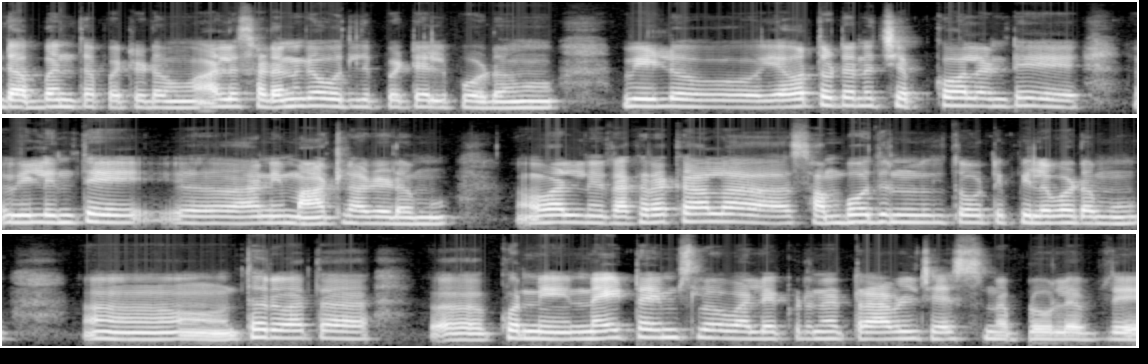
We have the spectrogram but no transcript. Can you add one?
డబ్బంతా పెట్టడం వాళ్ళు సడన్గా వదిలిపెట్టి వెళ్ళిపోవడము వీళ్ళు ఎవరితోటైనా చెప్పుకోవాలంటే వీళ్ళు ఇంతే అని మాట్లాడడము వాళ్ళని రకరకాల సంబోధనలతోటి పిలవడము తర్వాత కొన్ని నైట్ టైమ్స్లో వాళ్ళు ఎక్కడైనా ట్రావెల్ చేస్తున్నప్పుడు లేకపోతే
